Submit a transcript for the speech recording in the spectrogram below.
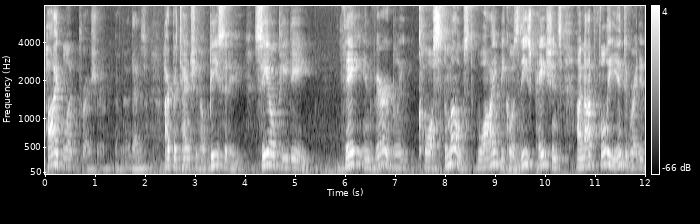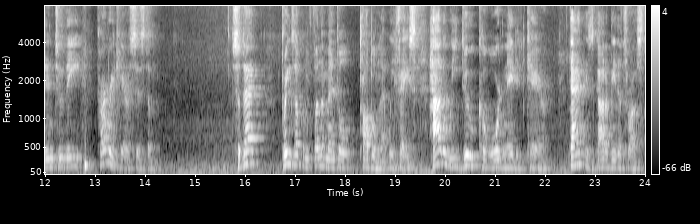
high blood pressure, that is hypertension, obesity, COPD, they invariably cost the most. Why? Because these patients are not fully integrated into the primary care system. So that brings up a fundamental problem that we face. How do we do coordinated care? That has got to be the thrust.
